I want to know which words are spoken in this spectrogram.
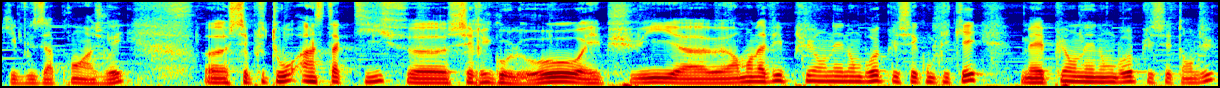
qui vous apprend à jouer. C'est plutôt instinctif, c'est rigolo. Et puis, à mon avis, plus on est nombreux, plus c'est compliqué. Mais plus on est nombreux, plus c'est tendu.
